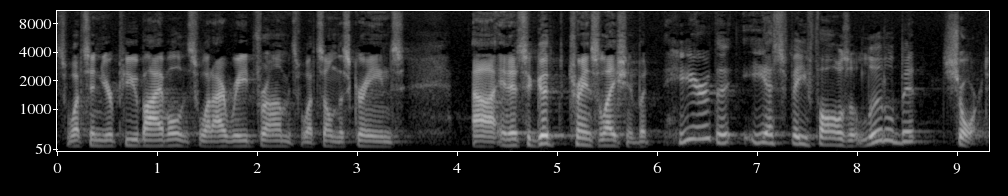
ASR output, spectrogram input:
It's what's in your Pew Bible, it's what I read from, it's what's on the screens. Uh, and it's a good translation. But here the ESV falls a little bit short.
